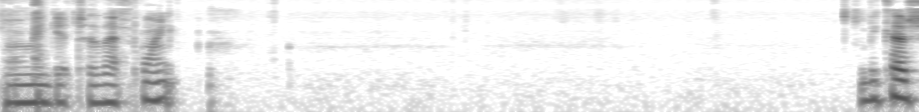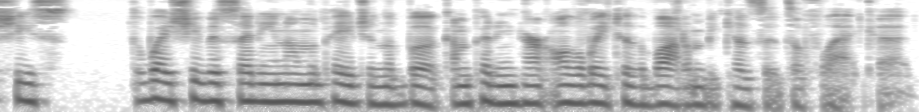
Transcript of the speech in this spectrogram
when we get to that point. because she's the way she was sitting on the page in the book, I'm putting her all the way to the bottom because it's a flat cut.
